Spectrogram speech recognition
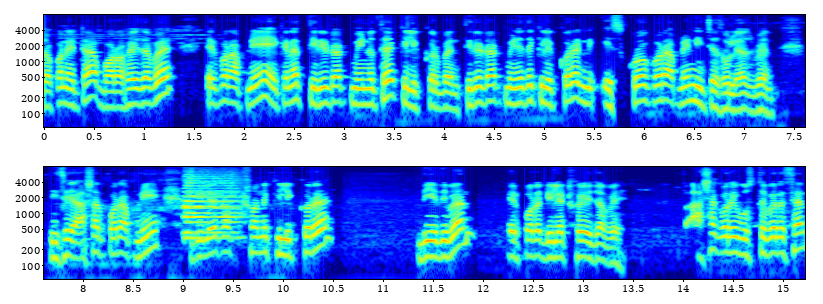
যখন এটা বড় হয়ে যাবে, এরপর আপনি এখানে থ্রি ডট মেনুতে ক্লিক করবেন। থ্রি ডট মেনুতে ক্লিক করে স্ক্রো করে আপনি নিচে চলে আসবেন। নিচে আসার পরে আপনি ডিলেট অপশনে ক্লিক করে দিয়ে দিবেন এরপরে ডিলেট হয়ে যাবে। আশা করি বুঝতে পেরেছেন।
